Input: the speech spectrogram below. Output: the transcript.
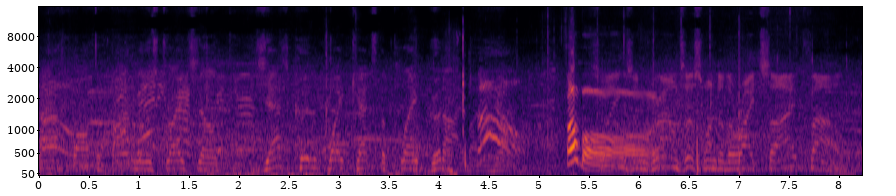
fastball at the bottom of the strike zone. Just couldn't quite catch the plate. Good eye by the hitter. Swings and grounds this one to the right side, foul.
